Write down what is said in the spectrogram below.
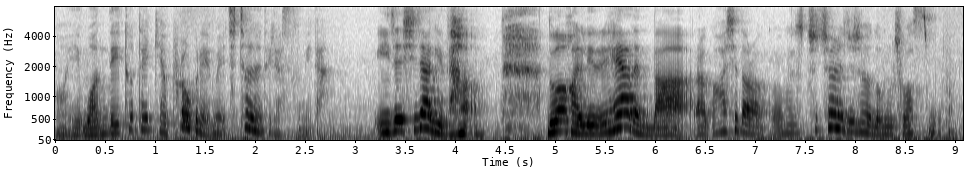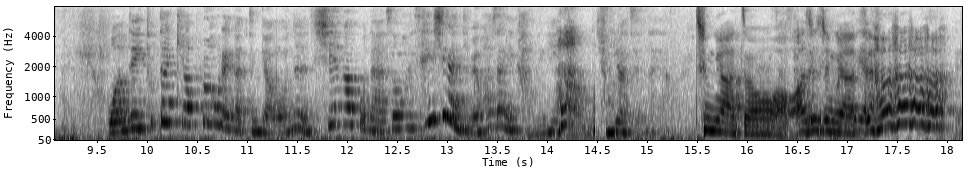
어, 이 one day total care 프로그램을 추천을 드렸습니다. 이제 시작이다. 노화 관리를 해야 된다라고 하시더라고요. 그래서 추천해 주셔서 너무 좋았습니다. one day total care 프로그램 같은 경우는 시행하고 나서 한 3시간 뒤면 화장이 가능해요. 중요하잖아요. 중요하죠. 그래서 아주 중요하죠.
